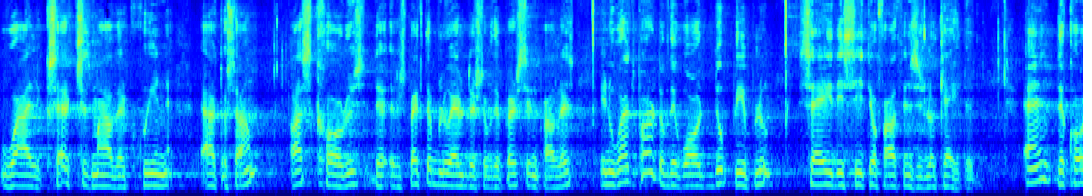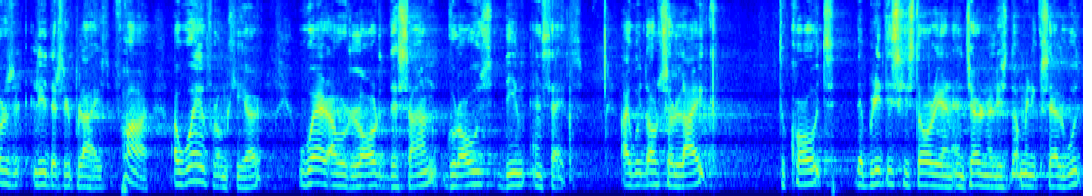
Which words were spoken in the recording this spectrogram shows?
while Xerxes' mother, Queen Atossa, asked chorus, the respectable elders of the Persian palace, in what part of the world do people say the city of Athens is located? And the chorus leaders replies, far away from here, where our Lord the sun grows dim and sets. I would also like to quote the British historian and journalist Dominic Selwood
